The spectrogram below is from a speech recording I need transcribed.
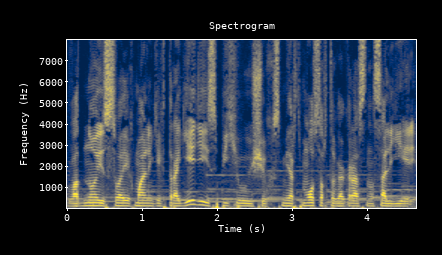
в одной из своих маленьких трагедий, спихивающих смерть Моцарта как раз на Сальери.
